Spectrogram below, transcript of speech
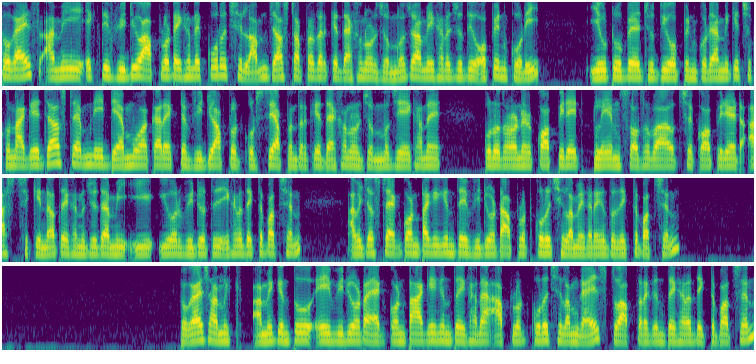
তো গাইস আমি একটি ভিডিও আপলোড এখানে করেছিলাম জাস্ট আপনাদেরকে দেখানোর জন্য। যে আমি এখানে যদি ওপেন করি ইউটিউবে যদি ওপেন করি, আমি কিছুক্ষণ আগে জাস্ট এমনি ডেমো আকারে একটা ভিডিও আপলোড করছি আপনাদেরকে দেখানোর জন্য যে এখানে কোনো ধরনের কপিরাইট ক্লেমস অথবা হচ্ছে কপিরাইট আসছে কি না তো এখানে যদি আমি ইউর ভিডিওতে এখানে দেখতে পাচ্ছেন, আমি জাস্ট এক ঘণ্টা আগে কিন্তু এই ভিডিওটা আপলোড করেছিলাম, এখানে কিন্তু দেখতে পাচ্ছেন। তো গাইস আমি আমি কিন্তু এই ভিডিওটা এক ঘণ্টা আগে কিন্তু এখানে আপলোড করেছিলাম গাইস তো আপনারা কিন্তু এখানে দেখতে পাচ্ছেন।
